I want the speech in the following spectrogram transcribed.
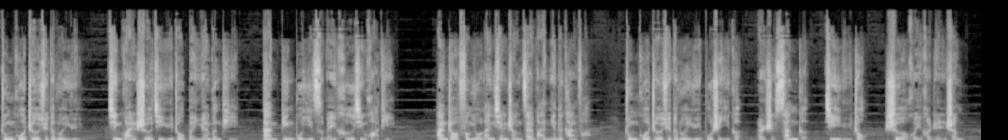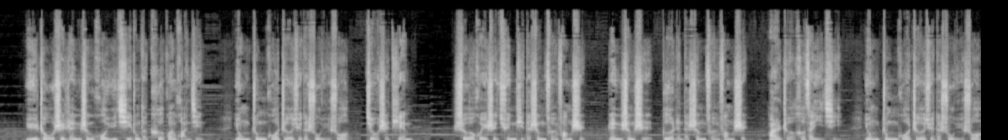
中国哲学的论域尽管涉及宇宙本源问题，但并不以此为核心话题。按照冯友兰先生在晚年的看法，中国哲学的论域不是一个，而是三个，即宇宙。社会和人生，宇宙是人生活于其中的客观环境，用中国哲学的术语说，就是天；社会是群体的生存方式，人生是个人的生存方式，二者合在一起，用中国哲学的术语说，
